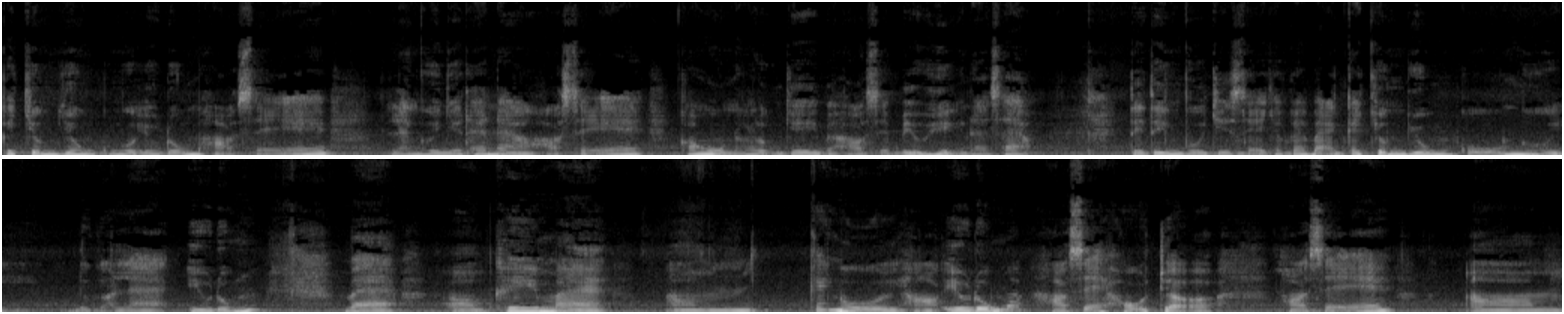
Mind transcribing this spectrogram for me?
cái chân dung của người yêu đúng họ sẽ là người như thế nào họ sẽ có nguồn năng lượng gì và họ sẽ biểu hiện ra sao. Thì tiên vừa chia sẻ cho các bạn cái chân dung của người được gọi là yêu đúng. Và um, khi mà um, cái người họ yêu đúng họ sẽ hỗ trợ họ sẽ um,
